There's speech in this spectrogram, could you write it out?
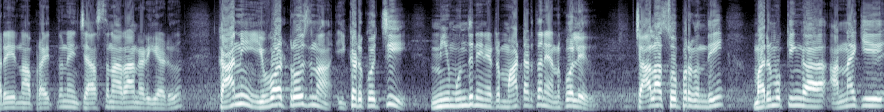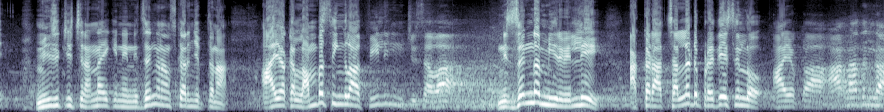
అరే నా ప్రయత్నం నేను చేస్తున్నారా అని అడిగాడు. కానీ ఇవాటి రోజున ఇక్కడికి వచ్చి మీ ముందు నేను ఇట్లా మాట్లాడతానని అనుకోలేదు. చాలా సూపర్గా ఉంది. మరి ముఖ్యంగా అన్నయ్యకి మ్యూజిక్ ఇచ్చిన అన్నయ్యకి నేను నిజంగా నమస్కారం చెప్తున్నా. ఆ యొక్క లంబ సింగిల్ ఆ ఫీలింగ్ చూసావా? నిజంగా మీరు వెళ్ళి అక్కడ ఆ చల్లటి ప్రదేశంలో ఆ యొక్క ఆహ్లాదంగా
